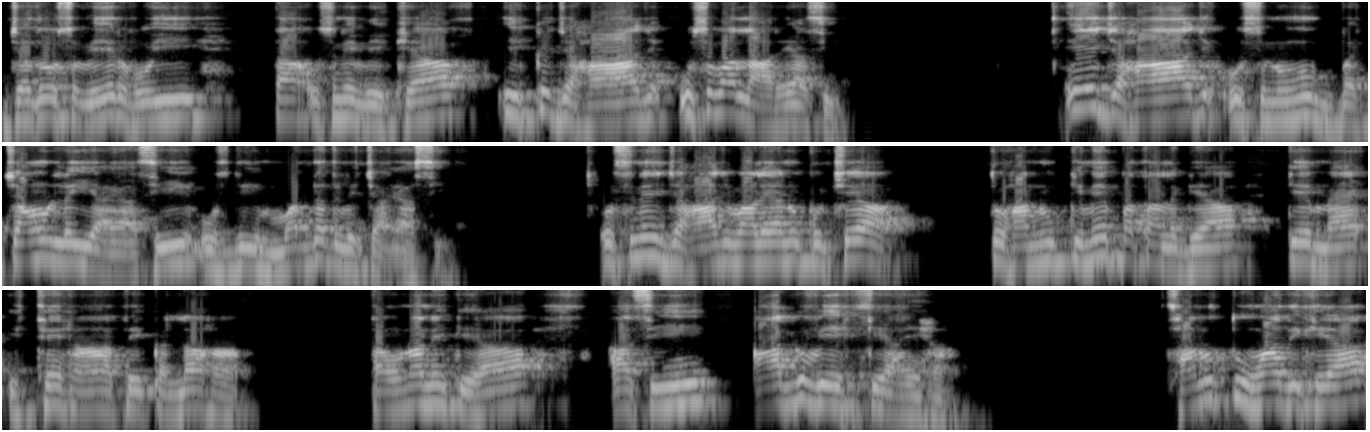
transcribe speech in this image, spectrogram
ਜਦੋਂ ਸਵੇਰ ਹੋਈ ਤਾਂ ਉਸਨੇ ਵੇਖਿਆ ਇੱਕ ਜਹਾਜ਼ ਉਸ ਵੱਲ ਆ ਰਿਹਾ ਸੀ। ਇਹ ਜਹਾਜ਼ ਉਸ ਨੂੰ ਬਚਾਉਣ ਲਈ ਆਇਆ ਸੀ ਉਸ ਦੀ ਮਦਦ ਵਿੱਚ ਆਇਆ ਸੀ। ਉਸਨੇ ਜਹਾਜ਼ ਵਾਲਿਆਂ ਨੂੰ ਪੁੱਛਿਆ, ਤੁਹਾਨੂੰ ਕਿਵੇਂ ਪਤਾ ਲੱਗਿਆ ਕਿ ਮੈਂ ਇੱਥੇ ਹਾਂ ਅਤੇ ਇਕੱਲਾ ਹਾਂ? ਤਾਂ ਉਹਨਾਂ ਨੇ ਕਿਹਾ, ਅਸੀਂ ਅੱਗ ਵੇਖ ਕੇ ਆਏ ਹਾਂ। ਸਾਨੂੰ ਧੂਆਂ ਦਿਖਿਆ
